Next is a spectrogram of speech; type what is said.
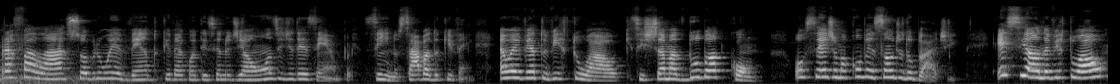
para falar sobre um evento que vai acontecer no dia 11 de dezembro. Sim, no sábado que vem. É um evento virtual que se chama Dublacon, ou seja, uma convenção de dublagem. Esse ano é virtual,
